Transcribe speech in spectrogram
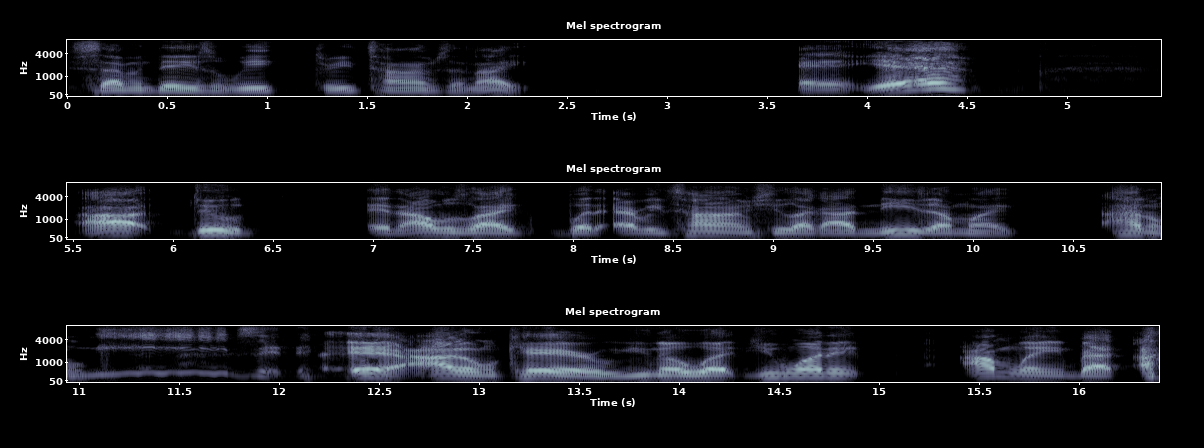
Seven days a week, three times a night. And yeah, I dude, and I was like, but every time she's like, I need it. I'm like, I don't needs it. Yeah, I don't care. You know what? You want it? I'm laying back. I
